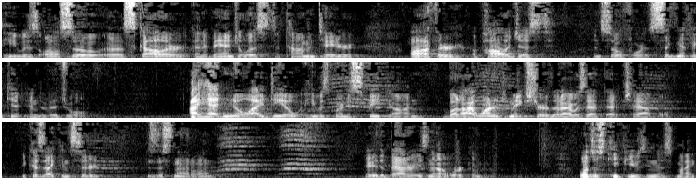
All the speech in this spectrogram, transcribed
he was also a scholar, an evangelist, a commentator, author, apologist, and so forth. Significant individual. I had no idea what he was going to speak on, but I wanted to make sure that I was at that chapel because I considered. Is this not on? Maybe the battery's not working. We'll just keep using this mic.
